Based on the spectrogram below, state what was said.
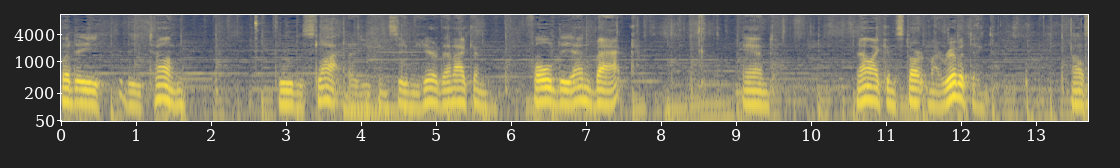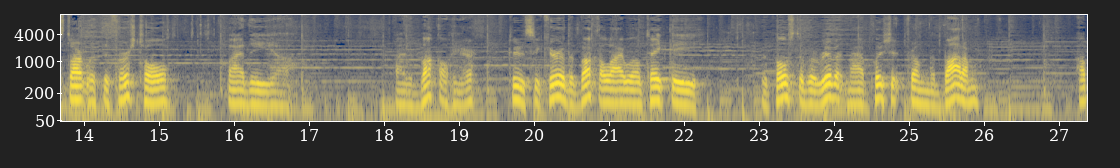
put the, the tongue through the slot as you can see me here. Then I can fold the end back and now I can start my riveting. I'll start with the first hole by the uh, by the buckle here. To secure the buckle, I will take the the post of a rivet and I'll push it from the bottom up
